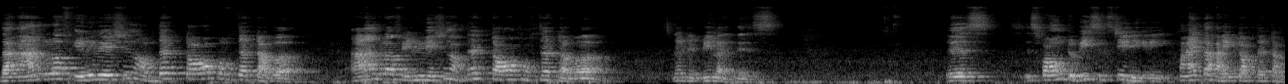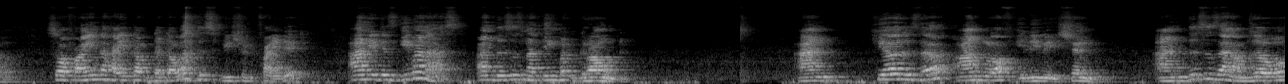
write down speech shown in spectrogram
the angle of elevation of the top of the tower. Angle of elevation of the top of the tower. Let it be like this. Is is found to be 60 degree. Find the height of the tower. So find the height of the tower. This we should find it. And it is given as and this is nothing but ground. And here is the angle of elevation. And this is an observer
